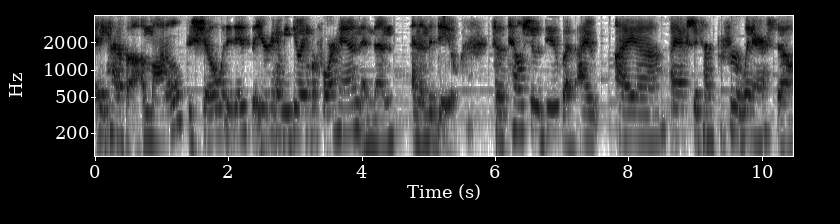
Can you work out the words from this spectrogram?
any kind of a, a, model to show what it is that you're going to be doing beforehand, and then and then the do. So tell, show, do. But I I uh, I actually kind of prefer winner, so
